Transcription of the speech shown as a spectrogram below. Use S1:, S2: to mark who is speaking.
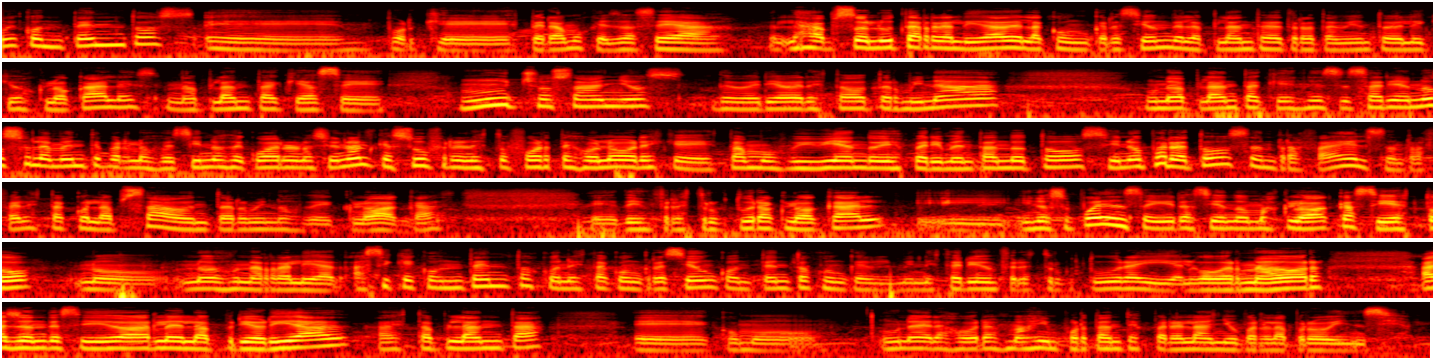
S1: muy contentos eh, porque esperamos que ya sea la absoluta realidad de la concreción de la planta de tratamiento de líquidos cloacales, una planta que hace muchos años debería haber estado terminada una planta que es necesaria no solamente para los vecinos de Cuadro Nacional que sufren estos fuertes olores que estamos viviendo y experimentando todos, sino para todo San Rafael. San Rafael está colapsado en términos de cloacas, eh, de infraestructura cloacal y, no se pueden seguir haciendo más cloacas si esto no, no es una realidad. Así que contentos con esta concreción, contentos con que el Ministerio de Infraestructura y el gobernador hayan decidido darle la prioridad a esta planta eh, como una de las obras más importantes para el año para la provincia.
